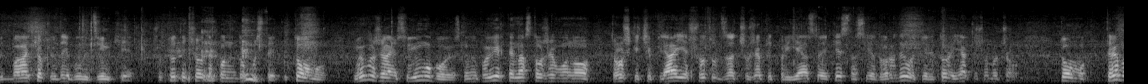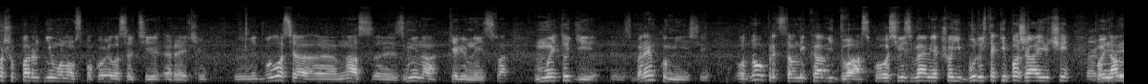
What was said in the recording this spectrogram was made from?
від багатьох людей були дзвінки, щоб тут нічого такого не допустити. Тому ми вважаємо своїм обов'язком. І повірте, нас теж воно трошки чіпляє, що тут за чуже підприємство, якесь нас є відгородило територію, як і що до чого. Тому треба, щоб пару днів воно вспокоїлося в ці речі. Відбулося е, в нас е, зміна керівництва. Ми тоді зберемо комісію. Одного представника від вас, когось візьмемо, якщо і будуть такі бажаючі, бо нам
